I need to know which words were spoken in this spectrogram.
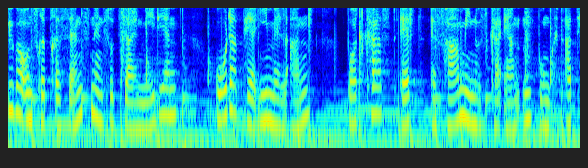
über unsere Präsenzen in sozialen Medien oder per E-Mail an podcast.fh-kärnten.at.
